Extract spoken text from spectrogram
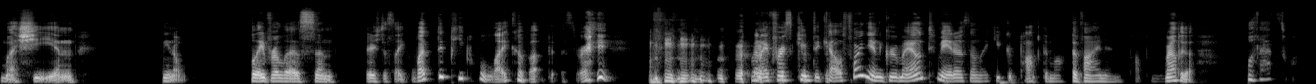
mushy and you know flavorless, and there's just like, what do people like about this, right? when I first came to California and grew my own tomatoes, I'm like, you could pop them off the vine and pop them in your mouth. I go, well, that's why.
